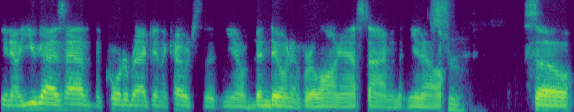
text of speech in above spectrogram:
you know, you guys have the quarterback and the coach that you know been doing it for a long ass time, and you know, so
